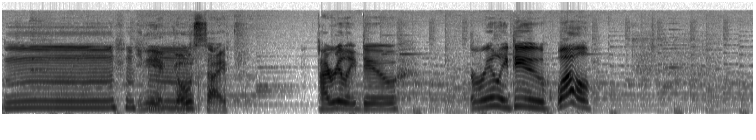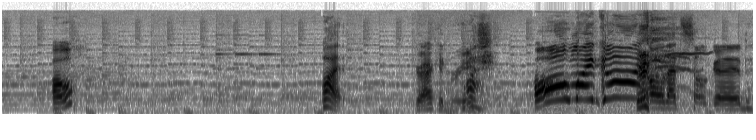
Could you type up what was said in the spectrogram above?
Mm. you need a ghost type. I really do. I really do. Well. Oh. What? Dragon Rage. What? Oh my god! oh, that's so good.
